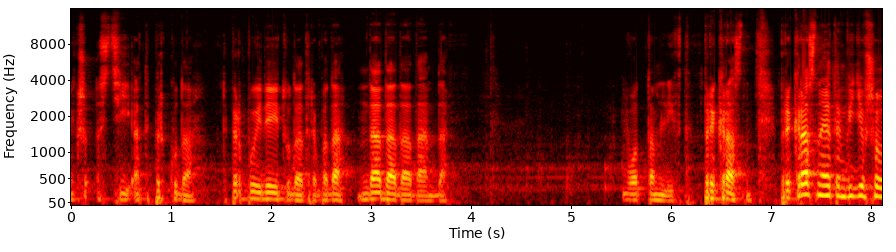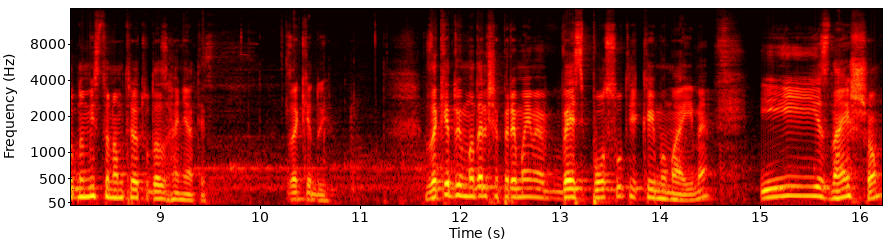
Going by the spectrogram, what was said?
Якщо. Стій, а тепер куди? Тепер, по ідеї, туди треба, да. Да, да, да, да, да. Вот там ліфт. Прекрасно. Прекрасно, я там видів, що одне місто нам треба туди зганяти. Закидуй. Закидуємо далі, переймаємо весь посуд, який ми маємо. І знаєш що?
